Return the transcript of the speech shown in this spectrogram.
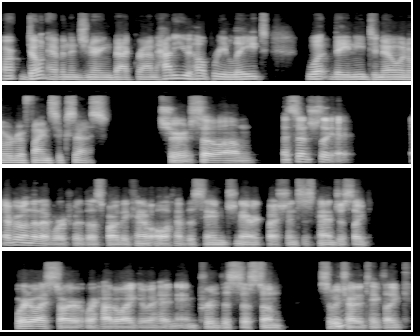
aren't, don't have an engineering background. How do you help relate what they need to know in order to find success? Sure. So, um, essentially, everyone that I've worked with thus far, they kind of all have the same generic questions. It's kind of just like, where do I start, or how do I go ahead and improve the system? So we Mhm. try to take like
